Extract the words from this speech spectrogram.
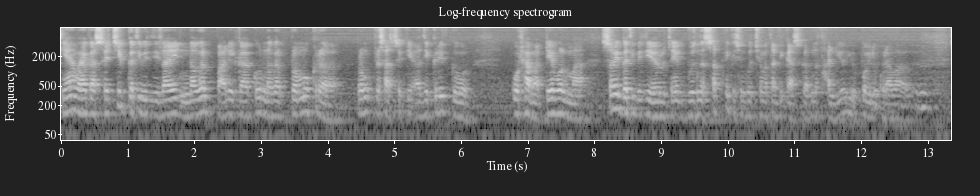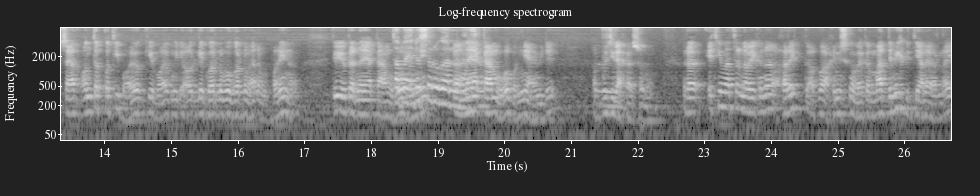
त्यहाँ भएका शैक्षिक गतिविधिलाई नगरपालिकाको नगर प्रमुख र प्रमुख प्रशासकीय अधिकृतको कोठामा टेबलमा सबै गतिविधिहरू चाहिँ बुझ्न सक्ने किसिमको क्षमता विकास गर्न थालियो। यो पहिलो कुरा भयो। सायद अन्त कति भयो के भयो मैले अरूले गर्नुभयो गर्नु भएन भनेन। त्यो एउटा नयाँ काम हो नयाँ। काम हो भन्ने हामीले बुझिरहेका छौँ। र यति मात्र नभइकन हरेक अब हामीसँग भएका माध्यमिक विद्यालयहरूलाई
